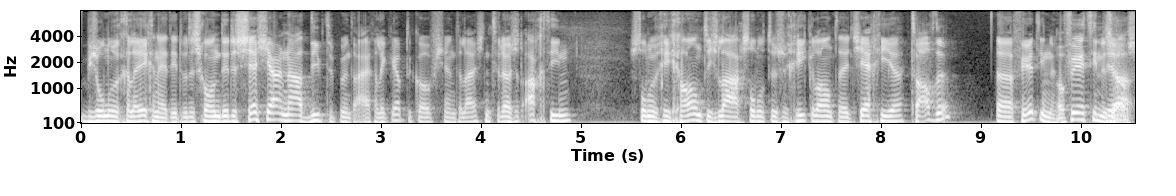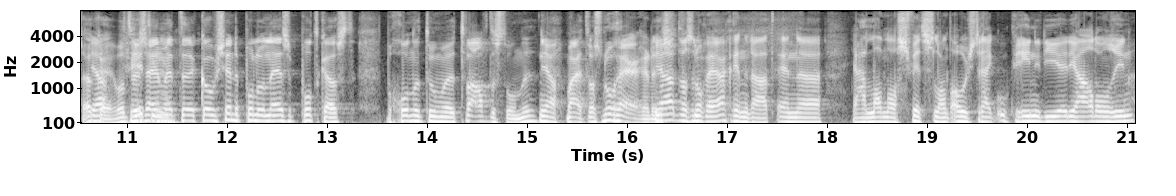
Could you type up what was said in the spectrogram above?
bijzondere gelegenheid. Dit. Is gewoon, dit is zes jaar na het dieptepunt eigenlijk hè, op de coëfficiëntenlijst. In 2018 stonden we gigantisch laag, stonden tussen Griekenland en Tsjechië. Twaalfde? Eh veertiende. Oh, veertiende zelfs. Oké, want we zijn 14e. met de Coëfficiënte Polonaise podcast begonnen toen we twaalfde stonden. Ja. Maar het was nog erger dus. Ja, het was nog erger inderdaad. En eh, ja, landen als Zwitserland, Oostenrijk, Oekraïne, die, die haalden ons in.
